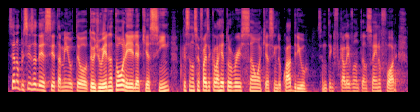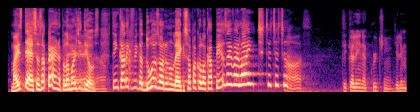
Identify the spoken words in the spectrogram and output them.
Você não precisa descer também o teu, teu joelho na tua orelha aqui assim, porque senão você faz aquela retroversão aqui assim do quadril. Você não tem que ficar levantando, saindo fora. Mas desce essa perna, pelo amor de É, Deus. não. Tem cara que fica duas horas no leg só pra colocar peso, aí vai lá e... Nossa. Fica ali, né? Curtinho. Aquele...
